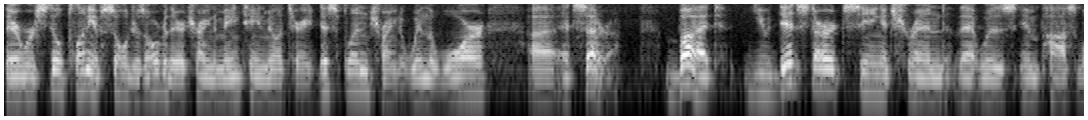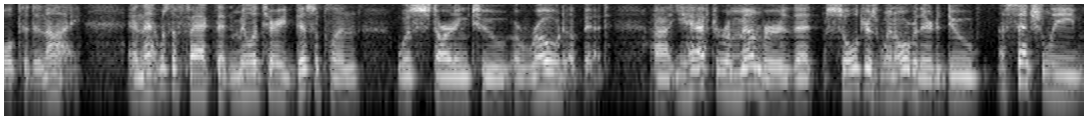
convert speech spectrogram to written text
There were still plenty of soldiers over there trying to maintain military discipline, trying to win the war, uh, etc. But you did start seeing a trend that was impossible to deny, and that was the fact that military discipline was starting to erode a bit. Uh, you have to remember that soldiers went over there to do essentially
